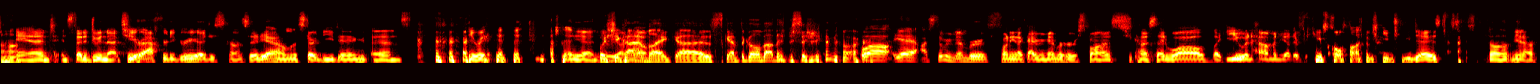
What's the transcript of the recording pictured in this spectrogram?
uh-huh. and instead of doing that two year after degree i just kind of said yeah i'm going to start djing and here we yeah was she kind now. of like uh skeptical about that decision or? well yeah i still remember it's funny like i remember her response she kind of said well like you and how many other people want to be djs so you know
